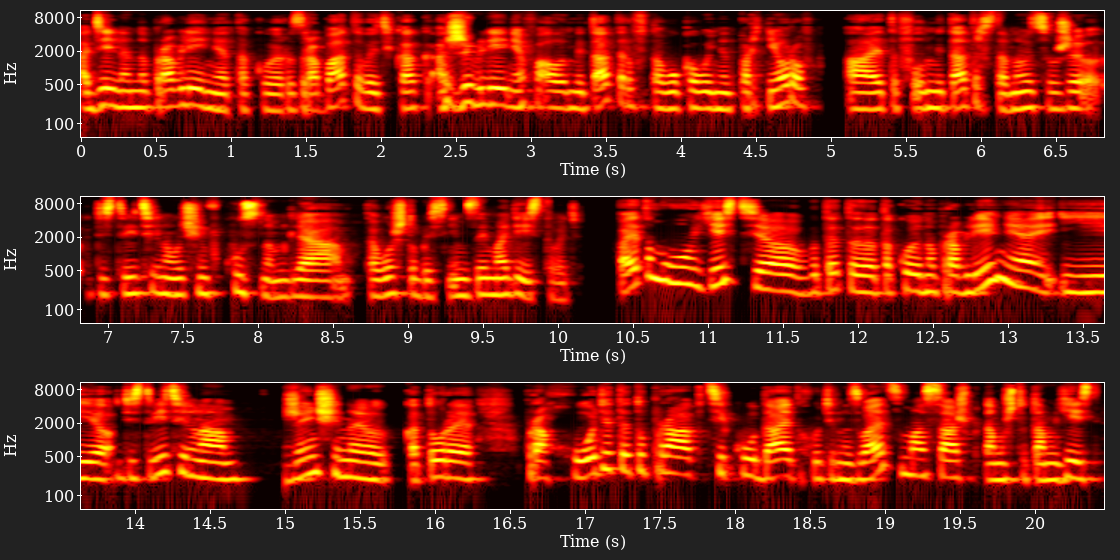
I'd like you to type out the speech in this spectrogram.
отдельное направление такое разрабатывать, как оживление фалоимитаторов того, у кого нет партнеров, а этот фалоимитатор становится уже действительно очень вкусным для того, чтобы с ним взаимодействовать. Поэтому есть э, вот это такое направление, и действительно женщины, которые проходят эту практику, да, это хоть и называется массаж, потому что там есть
